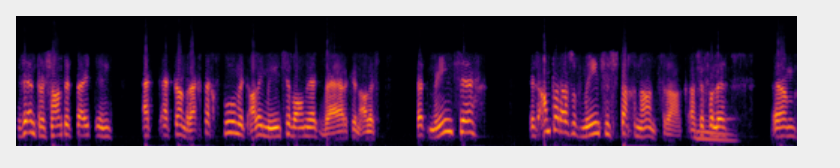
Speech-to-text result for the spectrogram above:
dis 'n interessante tyd en ek ek kan regtig voel met al die mense waarmee ek werk en alles dat mense is amper asof mense stagnant raak, asof Mm. hulle ehm um,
